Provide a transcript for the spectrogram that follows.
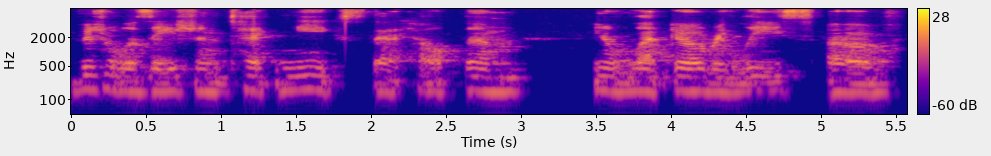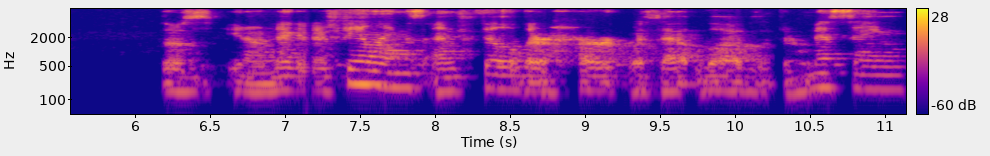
visualization techniques that help them, you know, let go, release of those, you know, negative feelings and fill their heart with that love that they're missing.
